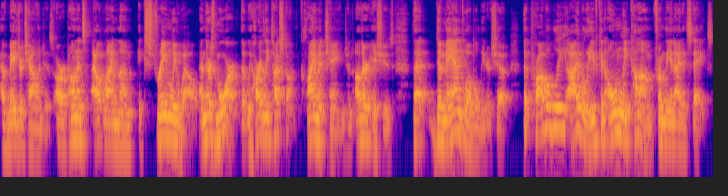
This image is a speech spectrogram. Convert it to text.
have major challenges. Our opponents outlined them extremely well. And there's more that we hardly touched on climate change and other issues that demand global leadership that probably, I believe, can only come from the United States.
